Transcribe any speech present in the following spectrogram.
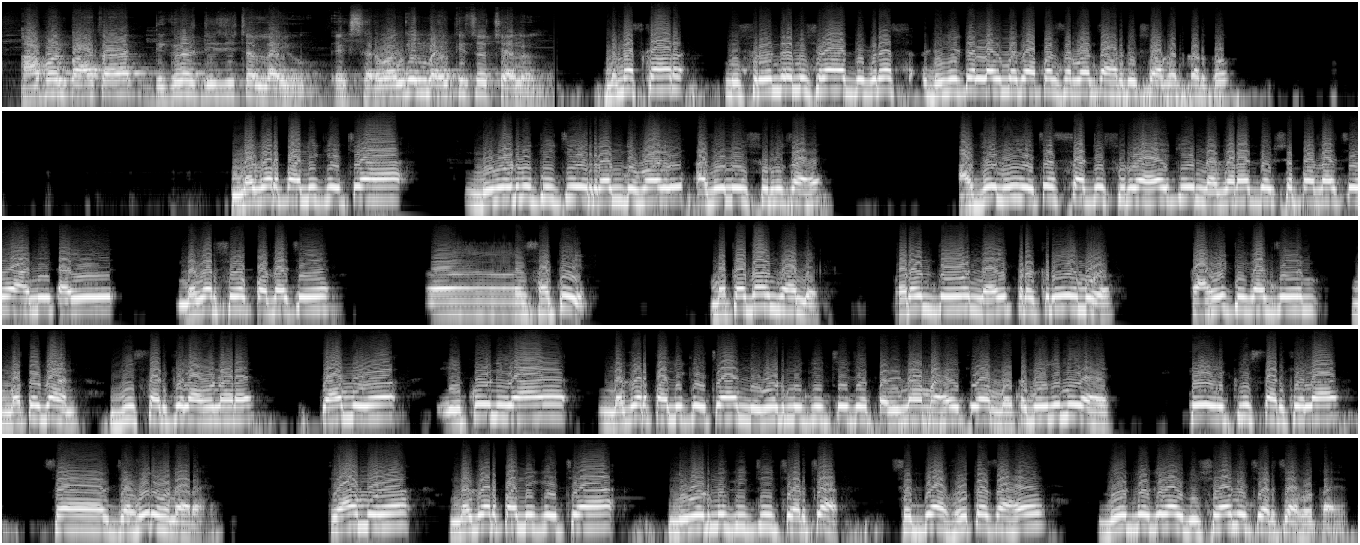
आपण पाहत आहात दिग्रस डिजिटल लाईव्ह एक सर्वांगीण माहितीचं चॅनल नमस्कार मी सुरेंद्र मिश्रा दिग्रस डिजिटल लाईव्हमध्ये आपण सर्वांचं हार्दिक स्वागत करतो. नगरपालिकेच्या निवडणुकीची रणधुमाळी अजूनही सुरूच आहे. अजूनही याच्यासाठी सुरू आहे की नगराध्यक्ष पदाचे आणि काही नगरसेवक पदाचे साठी मतदान झाले. परंतु न्यायिक प्रक्रियेमुळं काही ठिकाणचे मतदान वीस तारखेला होणार आहे. त्यामुळं एकूण या नगरपालिकेच्या निवडणुकीचे जे परिणाम आहे किंवा मतमोजणी आहे ते एकवीस तारखेला जाहीर होणार आहे. त्यामुळं नगरपालिकेच्या निवडणुकीची चर्चा सध्या होतच आहे. वेगवेगळ्या विषयाने चर्चा होत आहे.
